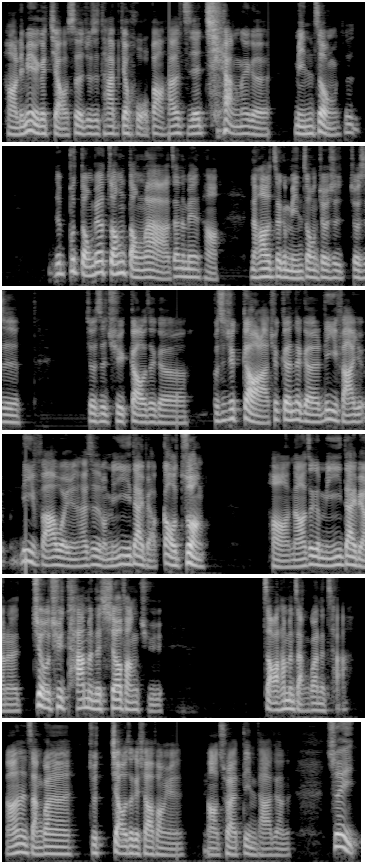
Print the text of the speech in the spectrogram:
好，里面有一个角色，就是他比较火爆，他就直接呛那个民众，就就不懂不要装懂啦，在那边好，然后这个民众就是就是就是去告这个，不是去告啦，去跟那个立法有立法委员还是什么民意代表告状。好，然后这个民意代表呢，就去他们的消防局找他们长官的茬，然后那长官呢就叫这个消防员，然后出来定他这样子。所以，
